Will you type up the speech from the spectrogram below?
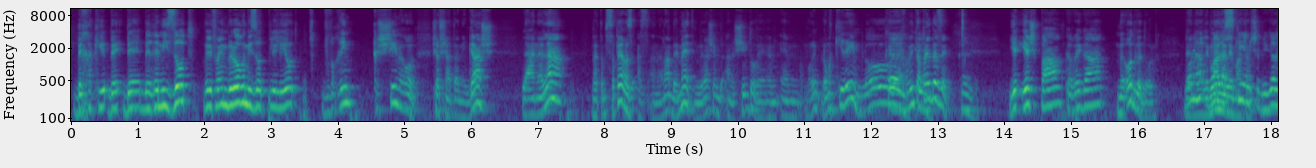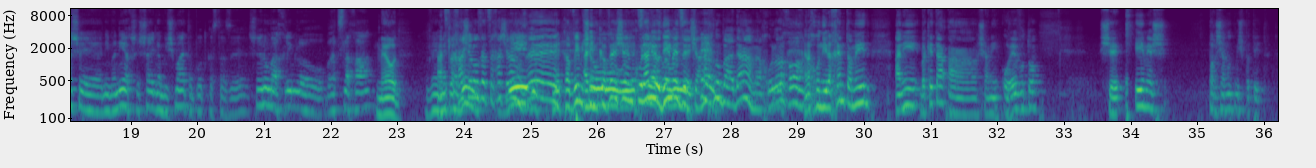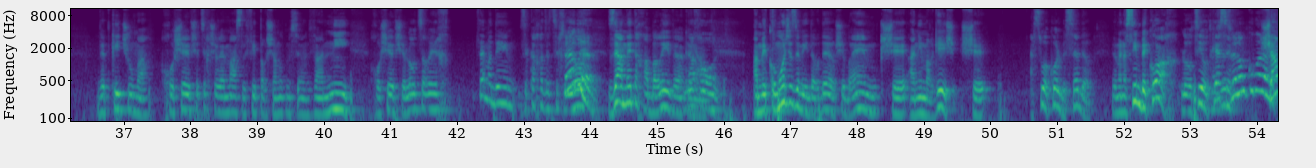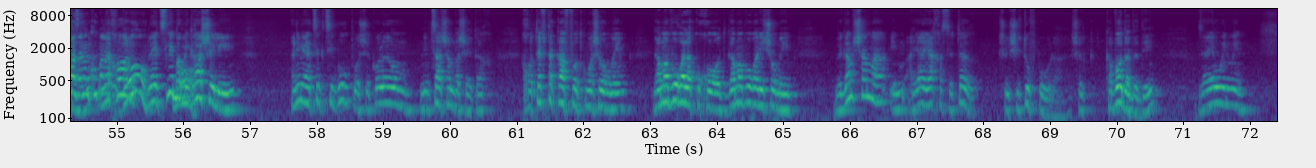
בחקיר, ב, ב, ברמיזות, ולפעמים בלא רמיזות פליליות, דברים קשים מאוד. עכשיו, כשאתה ניגש להנהלה, ואתה מספר, אז, אז הנהלה באמת, בגלל שהם אנשים טובים, הם, הם אומרים, לא מכירים, לא כן, חייבים כן. לטפל בזה. כן. יש פער כרגע מאוד גדול. בוא, בין נ- בוא הלמעלה נסכים למטה. שבגלל שאני מניח ששי גם ישמע את הפודקאסט הזה, שנינו מאחלים לו בהצלחה. מאוד. ההצלחה שלו זה הצלחה שלנו, זה... מקווים אני שהוא מקווה שהם כולם יודעים את זה. שאנחנו כן. בעדם, אנחנו לא... נכון. אנחנו נילחם תמיד. אני, בקטע ה- שאני אוהב אותו, שאם יש פרשנות משפטית, ופקיד שומה חושב שצריך לשלם מס לפי פרשנות מסוימת, ואני חושב שלא צריך, זה מדהים, זה ככה זה צריך. להיות. זה המתח הבריא והקיים. נכון. המקומות שזה מידרדר, שבהם כשאני מרגיש שעשו הכל בסדר, ומנסים בכוח להוציא עוד כסף, זה לא מקובל שם. זה לא מקובל, נכון, ברור. ואצלי ברור. במגרש שלי, אני מייצג ציבור פה שכל היום נמצא שם בשטח, חוטף את הכאפות, כמו שאומרים, גם עבור הלקוחות, גם עבור הנישומים, וגם שם, אם היה יחס יותר של שיתוף פעולה, של כבוד הדדי, זה היה ווין ווין.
